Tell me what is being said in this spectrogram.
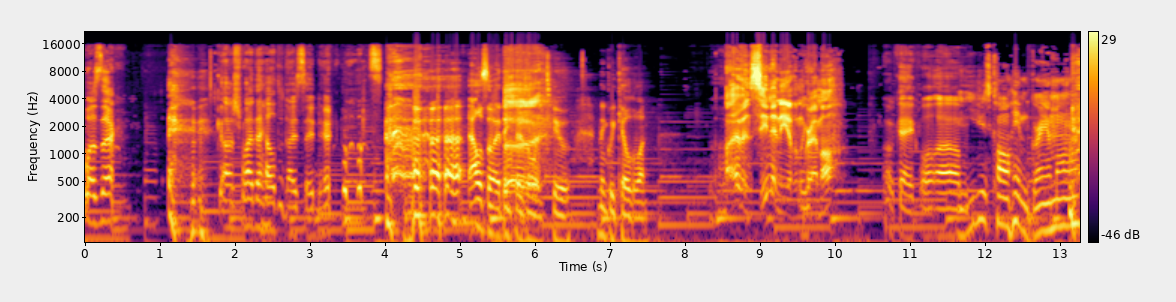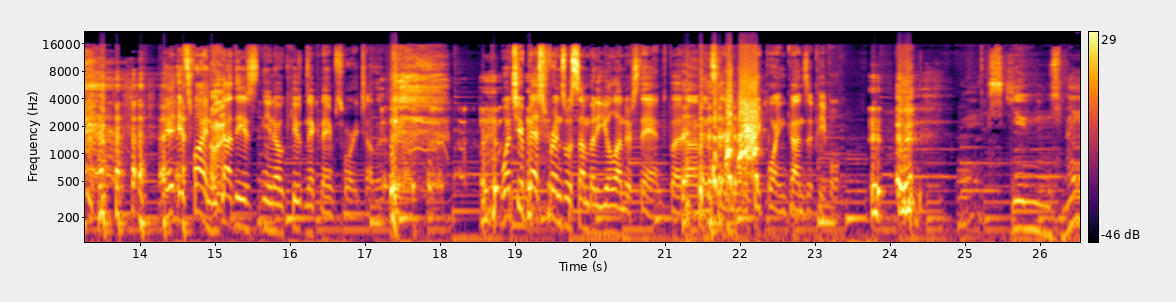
Was there? Gosh, why the hell did I say ne'er do wells? also, I think there's only two. I think we killed one. I haven't seen any of them, Grandma. Okay, well, um, You just call him Grandma? it, it's fine. We got these, you know, cute nicknames for each other. Once you're best friends with somebody, you'll understand. But um, instead, you want to keep pointing guns at people. Excuse me.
